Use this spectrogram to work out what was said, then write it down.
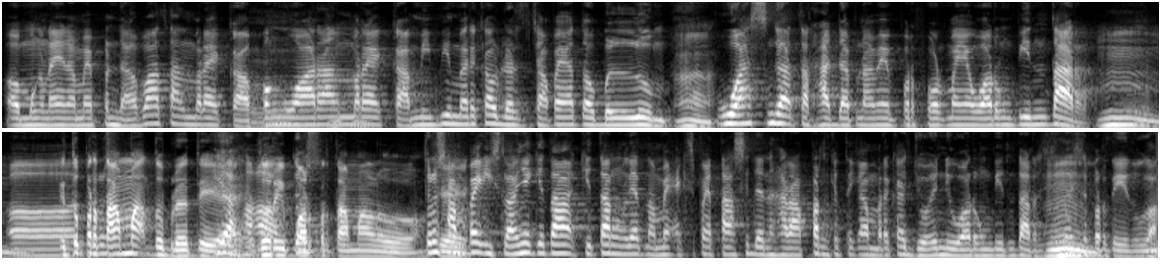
eh, mengenai namanya pendapatan mereka, pengeluaran mereka, mimpi mereka udah tercapai atau belum, Ah. puas nggak terhadap namanya performanya warung pintar. Hmm. Eh, itu pertama tuh berarti Iya, ya? itu ah, report terus- pertama lo. Terus Oke. sampai istilahnya kita kita ngelihat namanya ekspektasi dan harapan ketika mereka join di warung pintar, Istilahnya seperti itulah.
